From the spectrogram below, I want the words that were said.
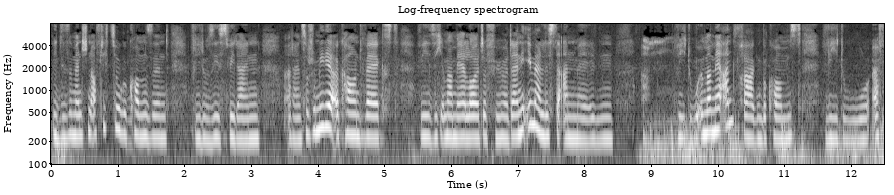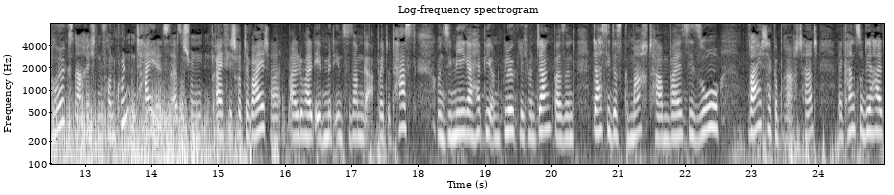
wie diese Menschen auf dich zugekommen sind, wie du siehst, wie dein, äh, dein Social Media Account wächst, wie sich immer mehr Leute für deine E-Mail-Liste anmelden, wie du immer mehr Anfragen bekommst, wie du Erfolgsnachrichten von Kunden teilst, also schon drei, vier Schritte weiter, weil du halt eben mit ihnen zusammengearbeitet hast und sie mega happy und glücklich und dankbar sind, dass sie das gemacht haben, weil sie so weitergebracht hat, dann kannst du dir halt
